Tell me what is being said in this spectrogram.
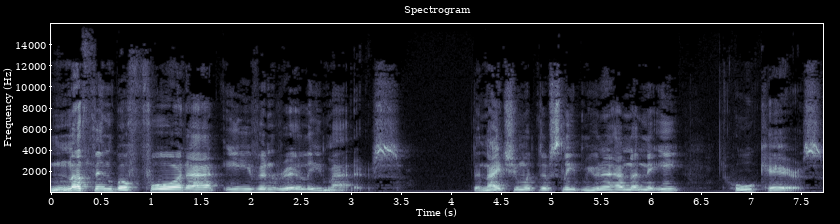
Nothing before that even really matters. The night you went to sleep and you didn't have nothing to eat, who cares?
